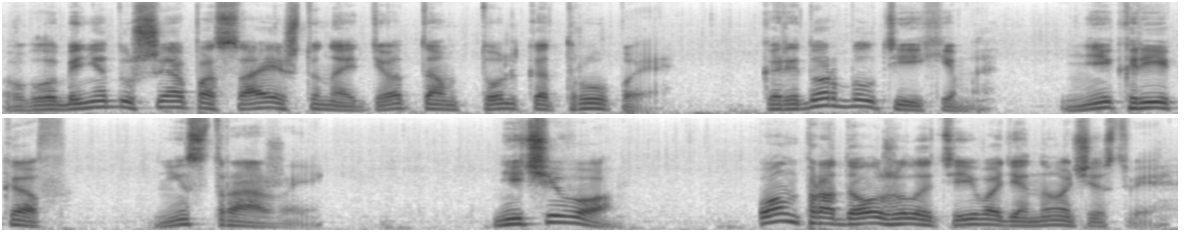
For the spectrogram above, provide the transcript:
в глубине души опасаясь, что найдет там только трупы. Коридор был тихим, ни криков, ни стражей. Ничего. Он продолжил идти в одиночестве,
